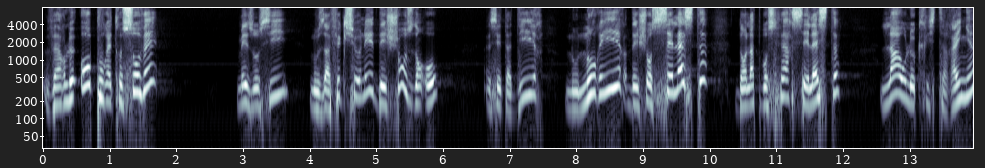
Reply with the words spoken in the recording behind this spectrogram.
vers le haut pour être sauvé, mais aussi nous affectionner des choses d'en haut, c'est-à-dire nous nourrir des choses célestes dans l'atmosphère céleste, là où le Christ règne,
